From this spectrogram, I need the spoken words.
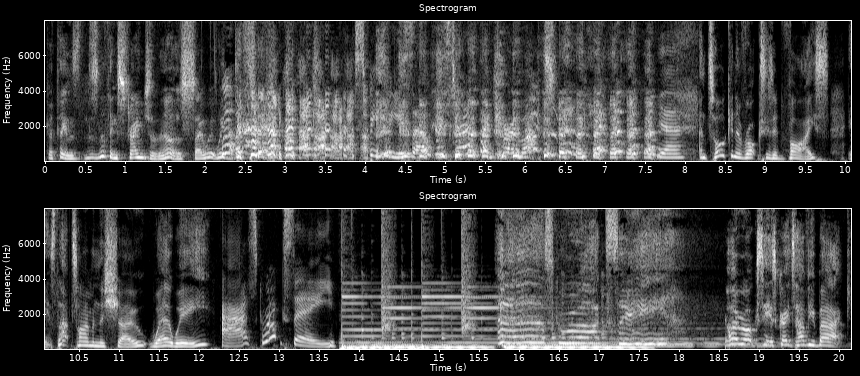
good thing. There's, there's nothing stranger than us, so we, we Speak for yourself, Mr. Thank you very much. Yeah. And talking of Roxy's advice, it's that time in the show where we Ask Roxy. ask Roxy. Hi, Roxy. It's great to have you back.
